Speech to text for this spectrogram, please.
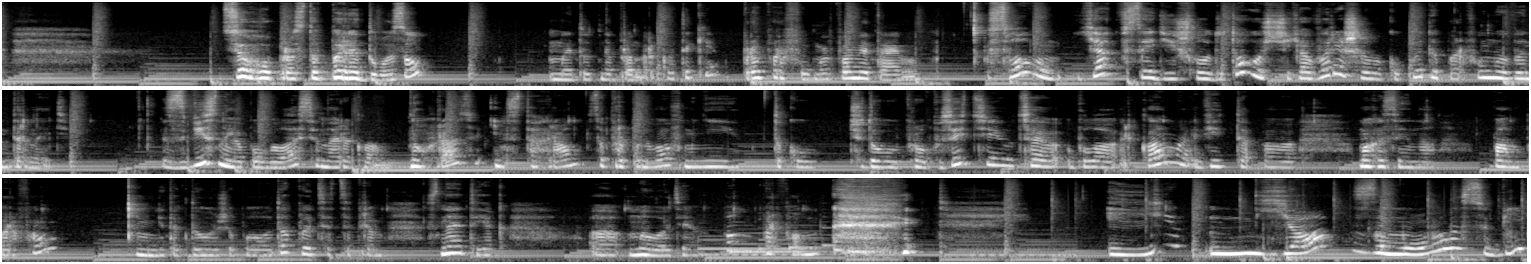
цього просто передозу. Ми тут не про наркотики, про парфуми, пам'ятаємо. Словом, як все дійшло до того, що я вирішила купити парфуми в інтернеті. Звісно, я повелася на рекламу. Ну, раз інстаграм запропонував мені таку чудову пропозицію. Це була реклама від е, магазина Pam Parfum. Мені так дуже подобається. Це прям, знаєте, як е, мелодія Pam Parfum. І я замовила собі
